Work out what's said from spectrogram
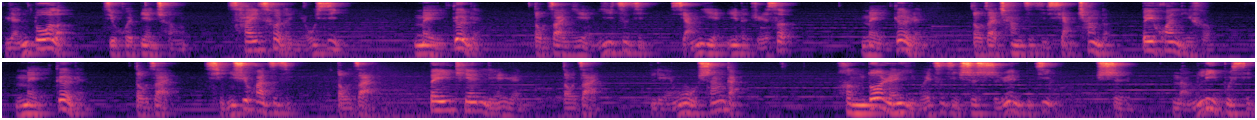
人多了就会变成猜测的游戏，每个人都在演绎自己想演绎的角色，每个人都在唱自己想唱的悲欢离合，每个人都在情绪化自己，都在悲天怜人。都在莲雾伤感，很多人以为自己是时运不济，是能力不行，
